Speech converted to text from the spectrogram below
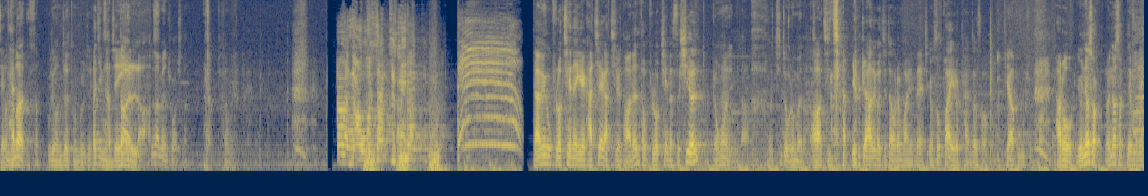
이제 형, 테- 누나 있어? 우리 언제 돈 벌지? 가지 문제인- 4달러 신라면 좋아하시나? 죄송합니다. 대한민국 블록체인에게 가치의 가치를 더하는 더 블록체인어스 시은 영원입니다 진짜 오랜만이다 아 진짜 이렇게 하는 거 진짜 오랜만인데 지금 소파에 이렇게 앉아서 이케아 보고 싶어 바로 요 녀석 요 녀석 때문에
